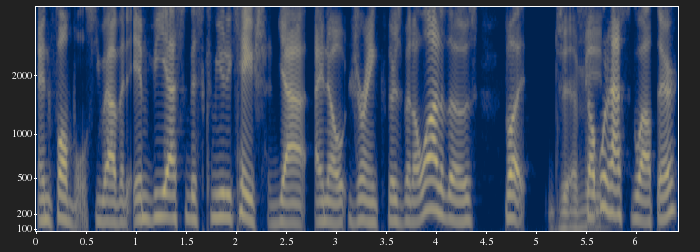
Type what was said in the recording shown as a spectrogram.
and fumbles. You have an MVS miscommunication. Yeah, I know, drink. There's been a lot of those, but I mean, someone has to go out there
